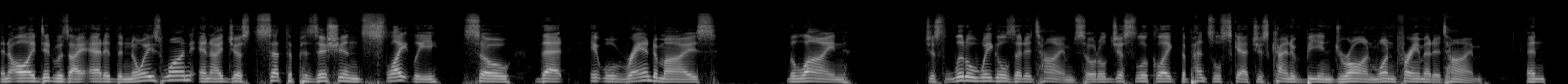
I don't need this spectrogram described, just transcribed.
And all I did was I added the noise one and I just set the position slightly so that it will randomize the line just little wiggles at a time. So it'll just look like the pencil sketch is kind of being drawn one frame at a time. And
